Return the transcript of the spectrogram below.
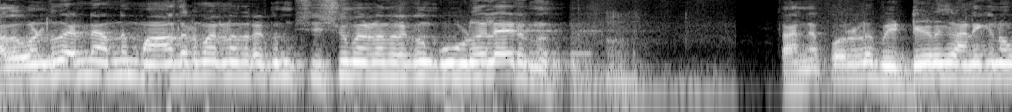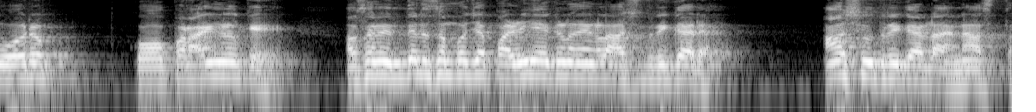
അതുകൊണ്ട് തന്നെ അന്ന് മാതൃമരണ നിരക്കും ശിശുമരണ നിരക്കും കൂടുതലായിരുന്നു. തന്നെ പോലുള്ള വിഡ്ഢികൾ കാണിക്കുന്ന ഓരോ കോപ്രായങ്ങൾക്ക് അവസാനം എന്തെങ്കിലും സംഭവിച്ചാൽ പഴി കേൾക്കണം ഞങ്ങൾ ആശുപത്രിക്കാരാ. ആശുപത്രിക്കാരുടെ അനാസ്ഥ.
